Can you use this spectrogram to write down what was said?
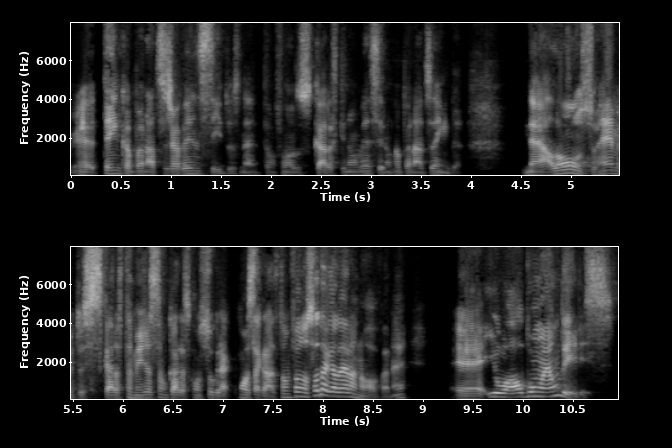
é, têm campeonatos já vencidos, né? Então, falando dos caras que não venceram campeonatos ainda. Né, Alonso, Hamilton, esses caras também já são caras consagrados. Estamos falando só da galera nova, né? É, e o álbum é um deles.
